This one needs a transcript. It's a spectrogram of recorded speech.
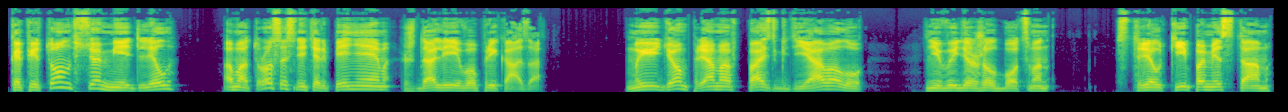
Капитан все медлил, а матросы с нетерпением ждали его приказа. Мы идем прямо в пасть к дьяволу, не выдержал боцман. Стрелки по местам,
